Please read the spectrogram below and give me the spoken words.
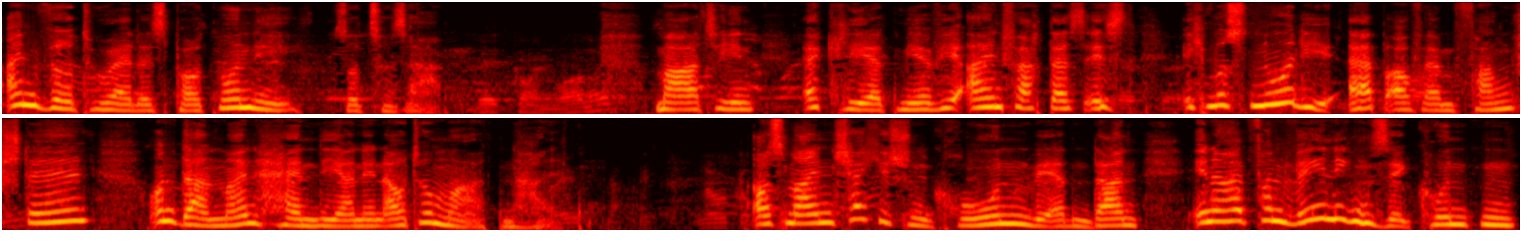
ein virtuelles Portemonnaie sozusagen. Martin erklärt mir, wie einfach das ist. Ich muss nur die App auf Empfang stellen und dann mein Handy an den Automaten halten. Aus meinen tschechischen Kronen werden dann innerhalb von wenigen Sekunden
